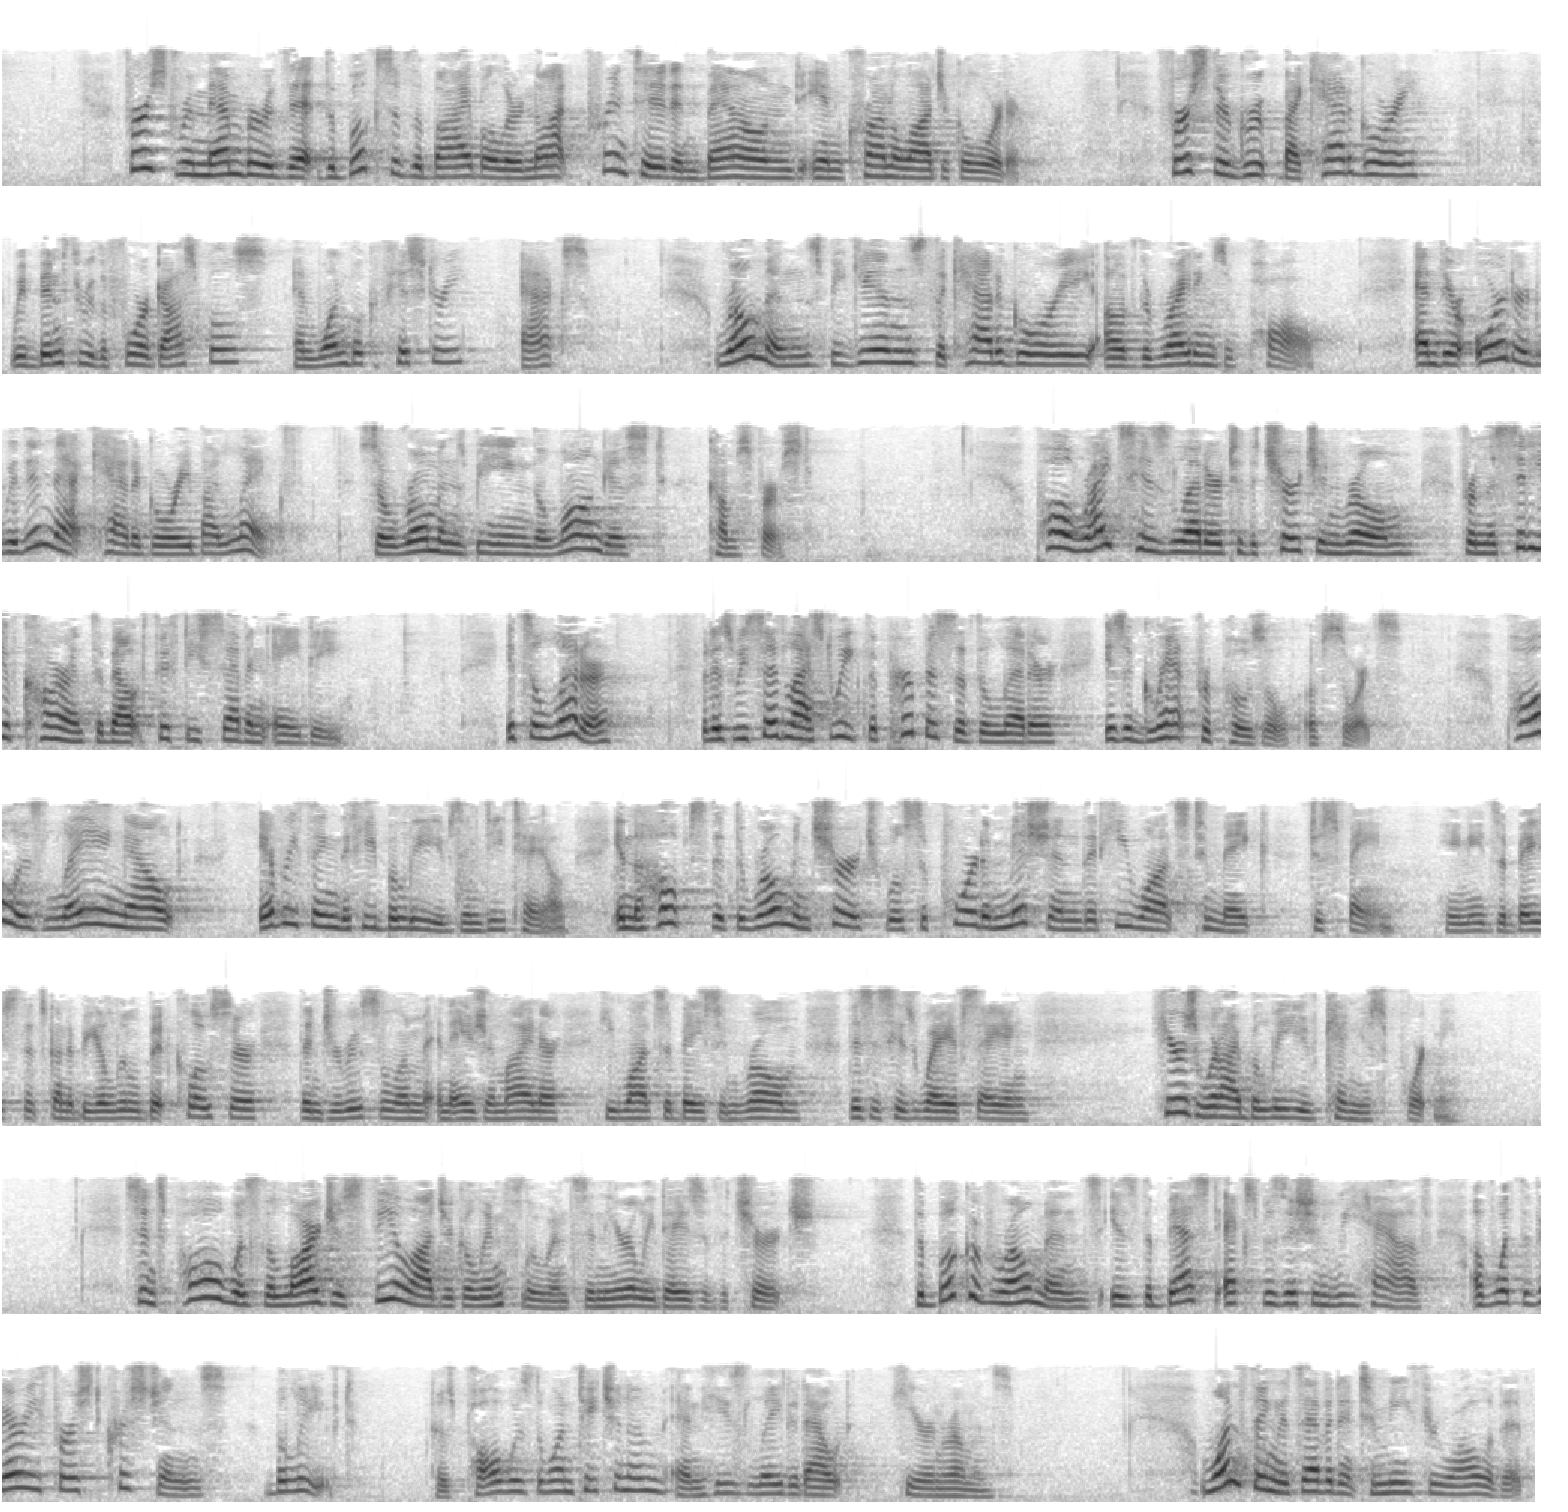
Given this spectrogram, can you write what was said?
First, remember that the books of the Bible are not printed and bound in chronological order. First, they're grouped by category. We've been through the four Gospels and one book of history, Acts. Romans begins the category of the writings of Paul, and they're ordered within that category by length. So, Romans being the longest, comes first. Paul writes his letter to the church in Rome from the city of Corinth about 57 AD. It's a letter, but as we said last week, the purpose of the letter is a grant proposal of sorts. Paul is laying out everything that he believes in detail in the hopes that the Roman church will support a mission that he wants to make to Spain. He needs a base that's going to be a little bit closer than Jerusalem and Asia Minor. He wants a base in Rome. This is his way of saying, Here's what I believe. Can you support me? Since Paul was the largest theological influence in the early days of the church, the book of Romans is the best exposition we have of what the very first Christians believed. Because Paul was the one teaching them, and he's laid it out here in Romans. One thing that's evident to me through all of it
